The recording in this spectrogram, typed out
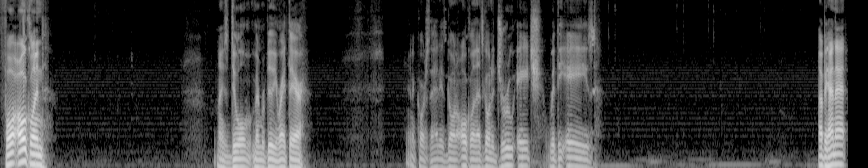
for Oakland. Nice dual memorabilia right there. And of course, that is going to Oakland. That's going to Drew H with the A's. Up behind that,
